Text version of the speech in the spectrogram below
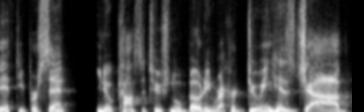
50% you know constitutional voting record doing his job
